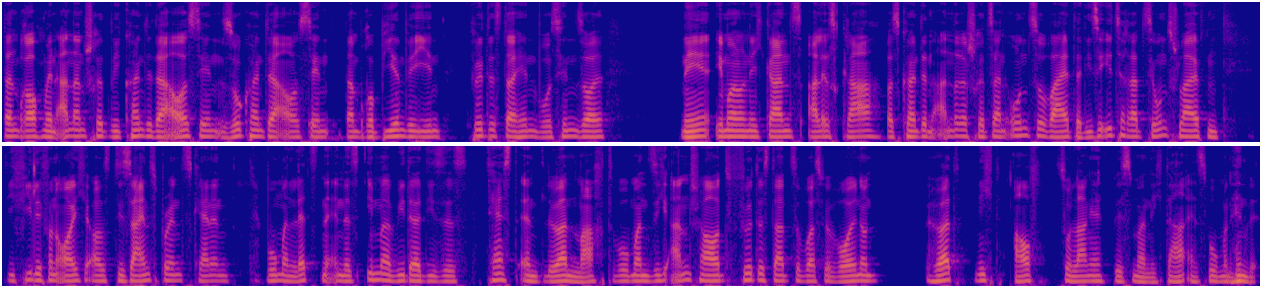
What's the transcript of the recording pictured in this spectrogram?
dann brauchen wir einen anderen Schritt, wie könnte der aussehen, so könnte er aussehen, dann probieren wir ihn, führt es dahin, wo es hin soll, nee, immer noch nicht ganz, alles klar, was könnte ein anderer Schritt sein und so weiter. Diese Iterationsschleifen, die viele von euch aus Design Sprints kennen, wo man letzten Endes immer wieder dieses Test and Learn macht, wo man sich anschaut, führt es dazu, was wir wollen und hört nicht auf, solange bis man nicht da ist, wo man hin will.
